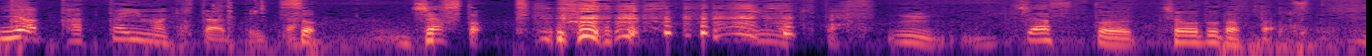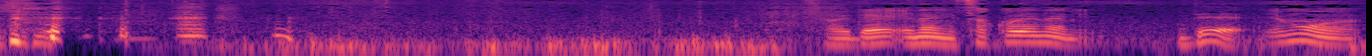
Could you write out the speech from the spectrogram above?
いや。たった今来たって言った。そう。ジャスト。今来た。うん。ジャストちょうどだった。それでえ何？そこで何？でえもう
